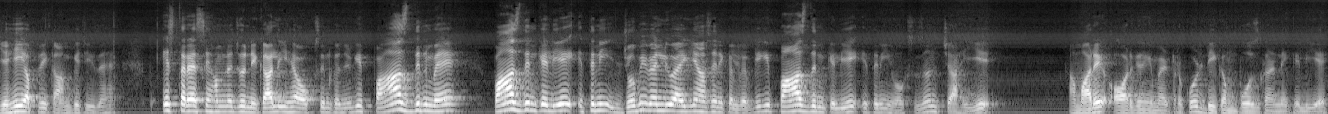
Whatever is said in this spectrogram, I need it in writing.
यही अपनी काम की चीज़ें हैं। तो इस तरह से हमने जो निकाली है ऑक्सीजन कंज्यूम की, पाँच दिन में, पाँच दिन के लिए इतनी, जो भी वैल्यू आएगी यहाँ से निकल करके कि पाँच दिन के लिए इतनी ऑक्सीजन चाहिए। हमारे ऑर्गेनिक मैटर को डिकम्पोज करने के लिए,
